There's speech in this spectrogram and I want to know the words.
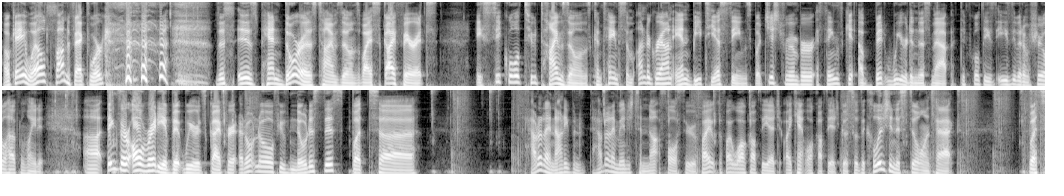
Okay, well, sound effect work. this is Pandora's Time Zones by Sky Ferret. A sequel to Time Zones, contains some underground and BTS themes, but just remember, things get a bit weird in this map. Difficulty is easy, but I'm sure you'll have to playing it. Uh, things are already a bit weird, Sky Ferret. I don't know if you've noticed this, but, uh... How did I not even- how did I manage to not fall through? If I- if I walk off the edge- I can't walk off the edge, good. So the collision is still intact. But...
